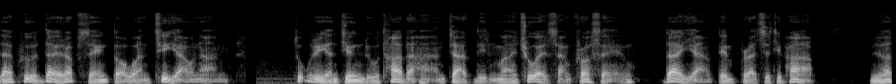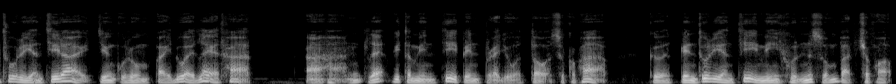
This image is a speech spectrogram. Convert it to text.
และพืชได้รับแสงต่อวันที่ยาวนาน ทุเรียนจึงดูธาตุอาหารจากดินมาช่วยสังเคราะห์แสง ได้อย่างเต็มประสิทธิภาพ เนื้อทุเรียนที่ได้จึงอุดมไปด้วยแร่ธาตุอาหารและวิตามินที่เป็นประโยชน์ต่อสุขภาพ เกิดเป็นทุเรียนที่มีคุณสมบัติเฉพาะ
